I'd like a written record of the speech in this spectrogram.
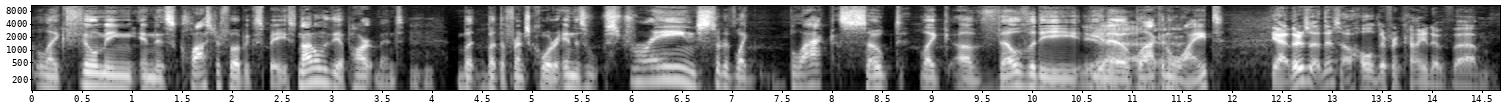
like filming in this claustrophobic space, not only the apartment. Mm-hmm. But, but the French Quarter in this strange sort of like black soaked like uh, velvety you know Yeah, black and white. Yeah, there's a there's a whole different kind of um,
